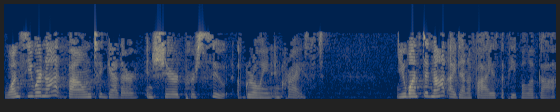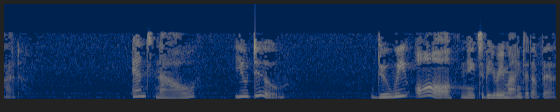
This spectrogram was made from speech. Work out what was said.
Once you were not bound together in shared pursuit of growing in Christ. You once did not identify as the people of God. And now you do. Do we all need to be reminded of this?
